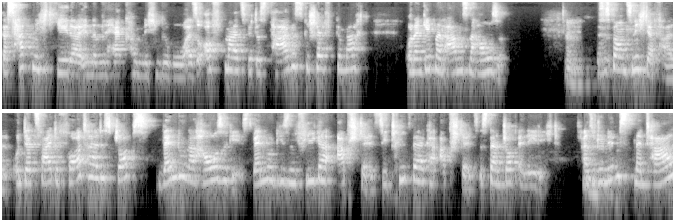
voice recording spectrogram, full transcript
das hat nicht jeder in einem herkömmlichen Büro. Also oftmals wird das Tagesgeschäft gemacht und dann geht man abends nach Hause. Das ist bei uns nicht der Fall. Und der zweite Vorteil des Jobs, wenn du nach Hause gehst, wenn du diesen Flieger abstellst, die Triebwerke abstellst, ist dein Job erledigt. Also du nimmst mental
